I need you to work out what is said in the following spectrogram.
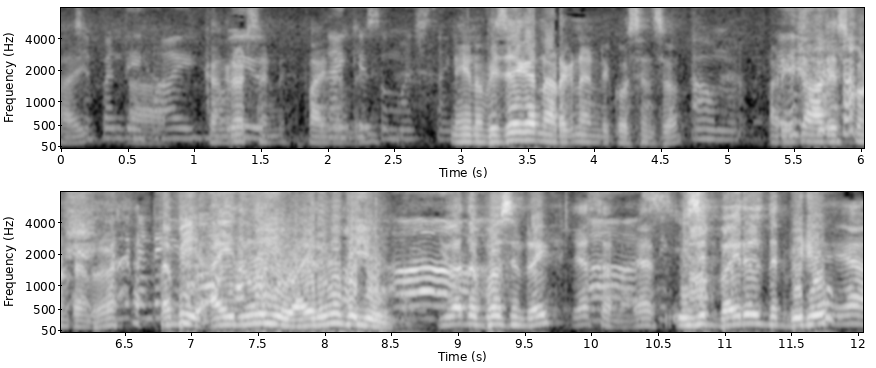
హాయ్ చెప్పండి హాయ్ కంగ్రాట్స్ అండి fine thank you so much నేను విజయ్ గారిని అడగనండి క్వశ్చన్స్ అవును అడిగితే ఆడేసుకుంటాను Tambi, I know you. I remember you. You are the person, right? Yes sir yes Is it viral that video? Yeah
